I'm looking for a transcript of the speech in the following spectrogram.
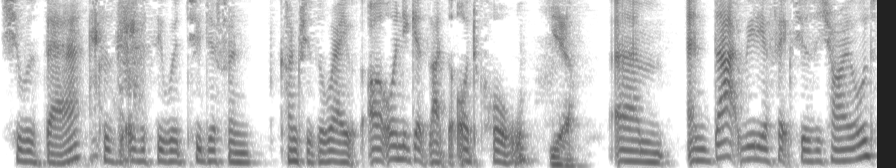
she was there because obviously we're two different countries away. I only get like the odd call. Yeah. Um, and that really affects you as a child.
